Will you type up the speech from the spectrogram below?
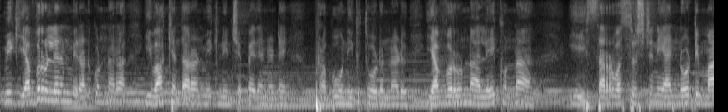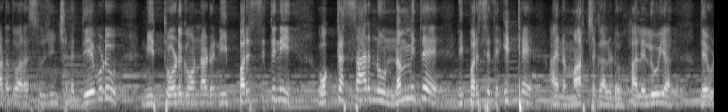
మీకు ఎవరు లేరని మీరు అనుకుంటున్నారా? ఈ వాక్యం ద్వారా మీకు నేను చెప్పేది ఏంటంటే ప్రభువు నీకు తోడున్నాడు. ఎవరున్నా లేకున్నా ఈ సర్వ సృష్టిని ఆయన నోటి మాట ద్వారా సృజించిన దేవుడు నీ తోడుగా ఉన్నాడు. నీ పరిస్థితిని ఒక్కసారి నువ్వు నమ్మితే నీ పరిస్థితి ఇట్టే ఆయన మార్చగలడు. హల్లెలూయా దేవుడు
